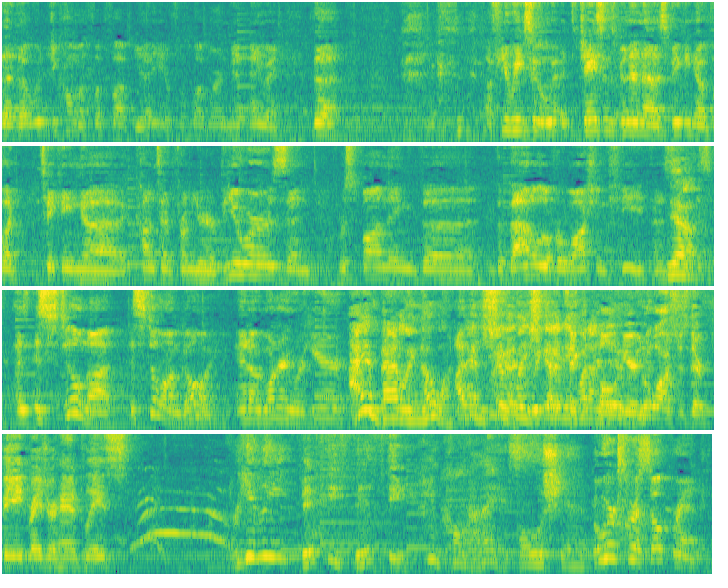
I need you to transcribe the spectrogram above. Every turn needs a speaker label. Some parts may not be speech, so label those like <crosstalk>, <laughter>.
Speaker 1: The, the, what did you call him? A flip flop Yeti? A flip flop wearing Yeti? Anyway, the <laughs> a few weeks ago, Jason's been in a, speaking of like taking uh, content from your viewers and responding. The the battle over washing feet has,
Speaker 2: Yeah.
Speaker 1: is, is, is still not. It's still ongoing, and I'm wondering. We're here.
Speaker 2: I am battling no one. I,
Speaker 1: I've been-
Speaker 2: am
Speaker 1: We
Speaker 2: simply
Speaker 3: we gotta take
Speaker 2: a
Speaker 3: a
Speaker 2: I
Speaker 3: poll here. Who washes their feet? Raise your hand, please.
Speaker 2: Really?
Speaker 3: 50 50.
Speaker 2: I am calling
Speaker 3: Nice.
Speaker 2: bullshit.
Speaker 1: Who works for a soap brand?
